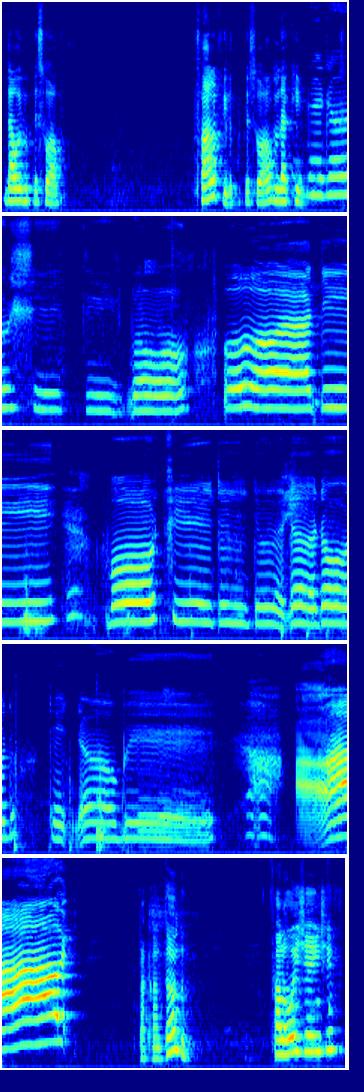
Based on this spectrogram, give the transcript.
Dá oi pro pessoal. Fala, filha, pro pessoal. Vamos daqui. Tá cantando? Fala oi, gente.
